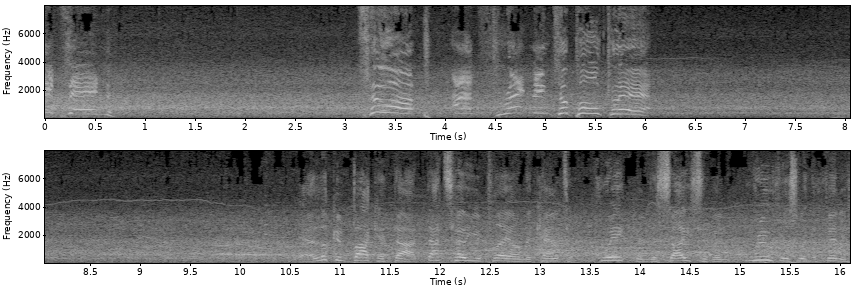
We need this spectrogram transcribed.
It's in! Two up and threatening to pull clear. Yeah, looking back at that, that's how you play on the counter. Quick and decisive and ruthless with the finish.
